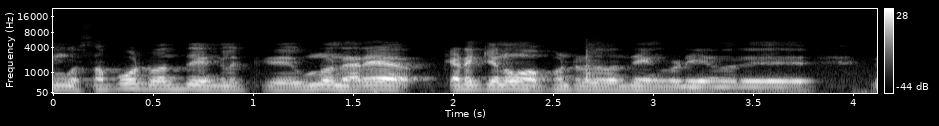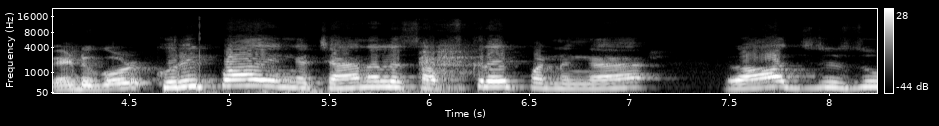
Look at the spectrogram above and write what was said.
உங்க சப்போர்ட் வந்து எங்களுக்கு இன்னும் நிறைய கிடைக்கணும் அப்படின்றது வந்து எங்களுடைய ஒரு வேண்டுகோள். குறிப்பா எங்க சேனலை சப்ஸ்கிரைப் பண்ணுங்க. ராஜ் ரிசு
